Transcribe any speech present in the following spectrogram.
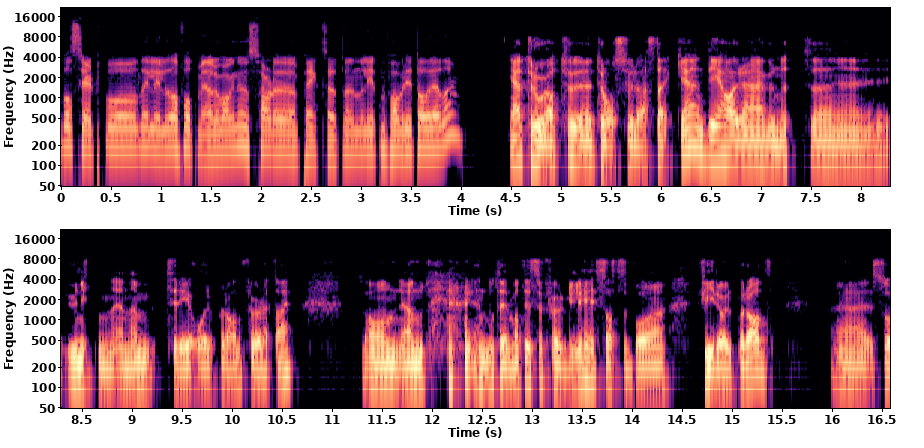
Basert på det lille du har fått med, Magnus, har det pekt seg ut en liten favoritt allerede? Jeg tror at eh, Trolls vil være sterke. De har eh, vunnet eh, U19-NM tre år på rad før dette her. Jeg noterer meg at de selvfølgelig satser på fire år på rad. Så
